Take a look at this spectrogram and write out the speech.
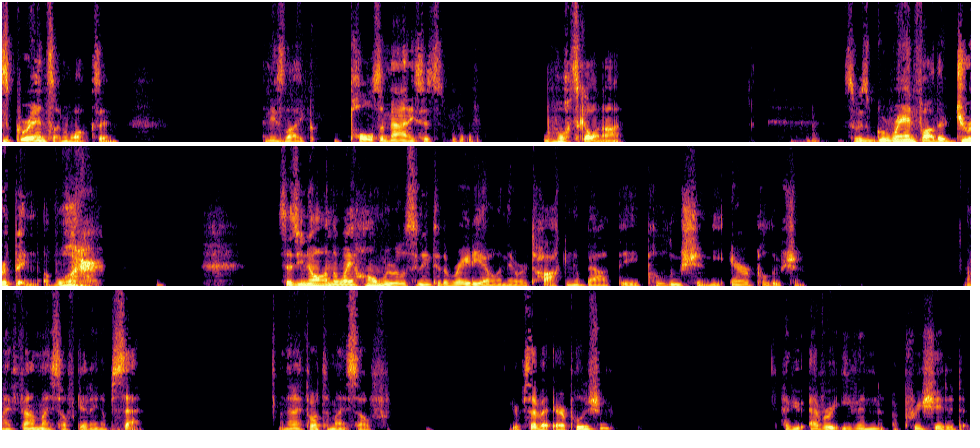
His grandson walks in and he's like, pulls him out. he says, What's going on? So his grandfather, dripping of water, says, You know, on the way home, we were listening to the radio and they were talking about the pollution, the air pollution. And I found myself getting upset. And then I thought to myself, You're upset about air pollution? Have you ever even appreciated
